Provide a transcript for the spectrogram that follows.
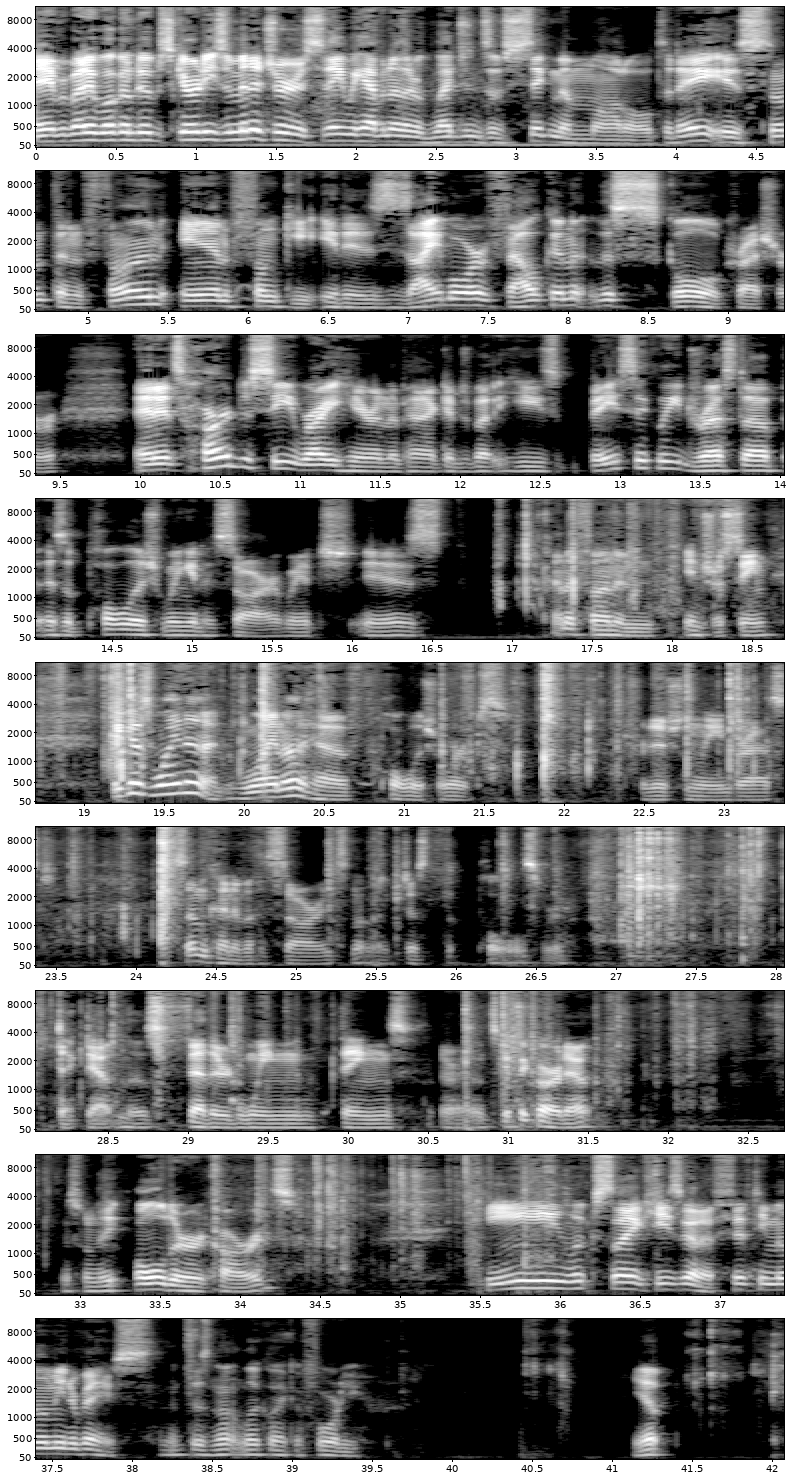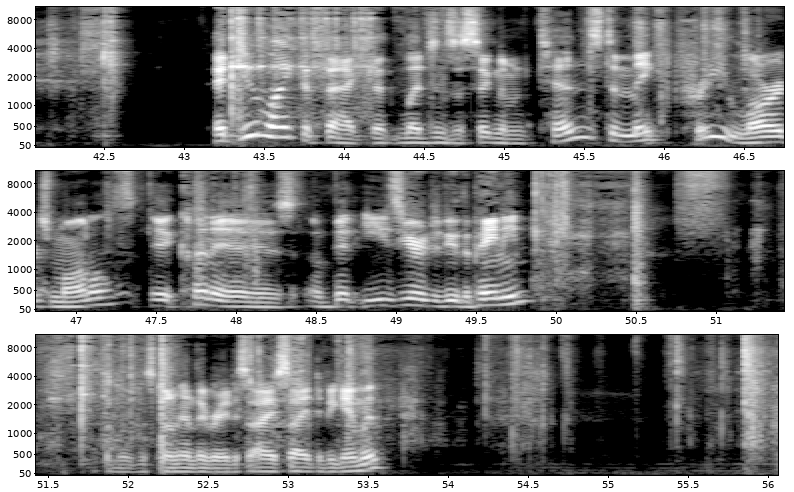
Hey everybody, welcome to Obscurities in Miniatures. Today we have another Legends of Signum model. Today is something fun and funky. It is Zibor Falcon the Skullcrusher. And it's hard to see right here in the package, but he's basically dressed up as a Polish winged hussar, which is kind of fun and interesting. Because why not? Why not have Polish orcs traditionally dressed? Some kind of a hussar. It's not like just the Poles were decked out in those feathered wing things. All right, let's get the card out. This one of the older cards. He looks like he's got a 50 millimeter base. That does not look like a 40. Yep. I do like the fact that Legends of Signum tends to make pretty large models. It kind of is a bit easier to do the painting. Some of us don't have the greatest eyesight to begin with.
